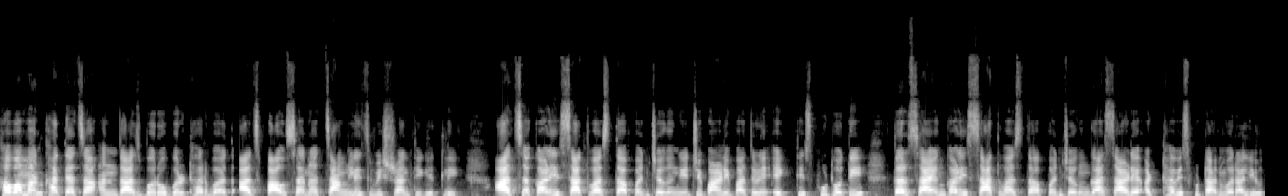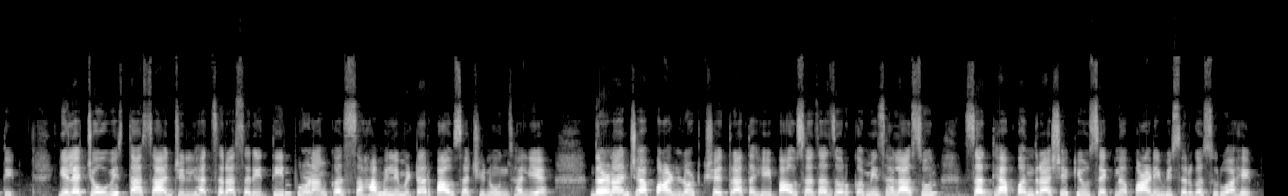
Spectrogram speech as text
हवामान खात्याचा अंदाज बरोबर ठरवत आज पावसानं चांगलीच विश्रांती घेतली. आज सकाळी सात वाजता पंचगंगेची पाणी पातळी एकतीस फूट होती तर सायंकाळी सात वाजता पंचगंगा साडे अठ्ठावीस फुटांवर आली होती. गेल्या चोवीस तासात जिल्ह्यात सरासरी तीन पूर्णांक सहा मिलीमीटर पावसाची नोंद झाली आहे धरणांच्या पाणलोट क्षेत्रातही पावसाचा जोर कमी झाला असून सध्या पंधराशे क्युसेकनं पाणी विसर्ग सुरू आहे.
